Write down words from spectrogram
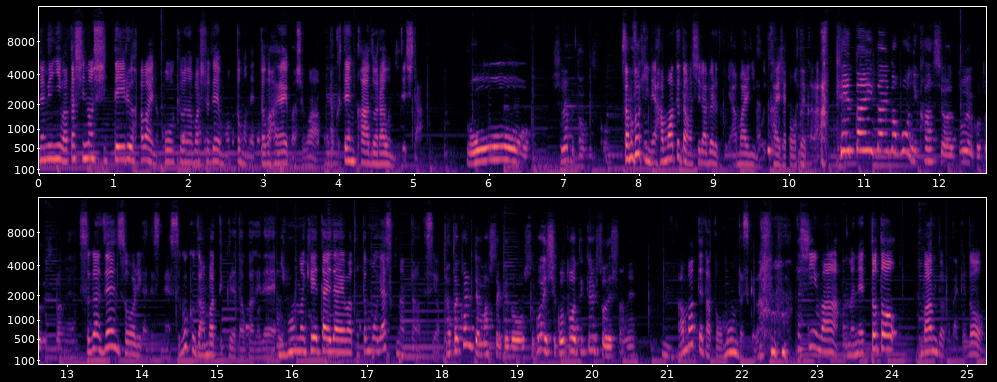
なみに私の知っているハワイの公共の場所で最もネットが速い場所は楽天カードラウンジでした。おお、調べたんですか？その時ね、ハマってたの調べるときあまりにも会社が遅いから。携帯代の方に関してはどういうことですかね？菅前総理がですね、すごく頑張ってくれたおかげで、日本の携帯代はとても安くなったのですよ。叩かれてましたけど、すごい仕事はできる人でしたね。うん、頑張ってたと思うんですけど。私今、ネットとバンドルだけど、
